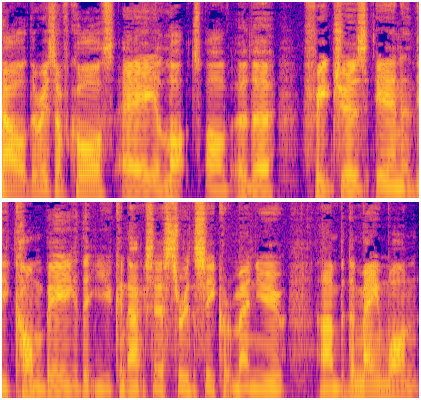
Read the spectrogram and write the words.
Now there is of course a lot of other features in the Kombi that you can access through the secret menu um, but the main one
